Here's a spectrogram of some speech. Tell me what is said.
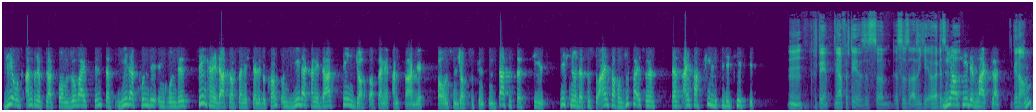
wir und andere Plattformen so weit sind, dass jeder Kunde im Grunde zehn Kandidaten auf seine Stelle bekommt und jeder Kandidat zehn Jobs auf seine Anfrage bei uns einen Job zu finden. Das ist das Ziel. Nicht nur, dass es so einfach und super ist, sondern dass es einfach viel Liquidität gibt. Mhm, verstehe. Ja, verstehe. Das ist, ähm, das ist, also ich höre das. Wie immer. auf jedem Marktplatz. Genau. Mhm.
